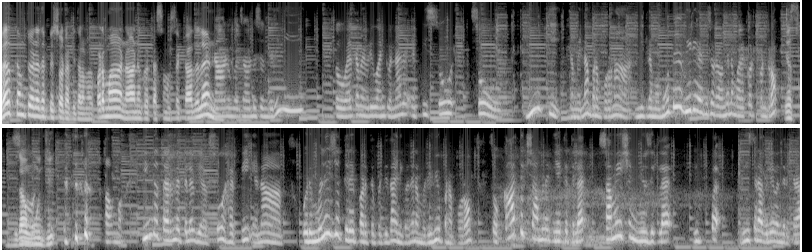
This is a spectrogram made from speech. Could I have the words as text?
Welcome to another episode of தலைமை படமா நான் உங்கள் கஸ்டமர்ஸ் காதலன். நான் உங்கள் sound Sundari. So welcome everyone to another episode so இன்னைக்கு நம்ம என்ன பண்ண போறோம்னா இன்னைக்கு நம்ம முதல் வீடியோ எபிசோட வந்து நம்ம ரெக்கார்ட் பண்றோம். எஸ் இதான் மூஞ்சி. ஆமா. இந்த தருணத்துல we are so happy. ஏன்னா ஒரு மலேசிய திரைப்படத்தை பத்தி தான் இன்னைக்கு வந்து நம்ம ரிவ்யூ பண்ண போறோம். ஸோ கார்த்திக் ஷாம்லன் இயக்கத்துல சமேஷன் மியூசிக்ல இப்ப ரீசெண்டா வெளியே வந்திருக்கிற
